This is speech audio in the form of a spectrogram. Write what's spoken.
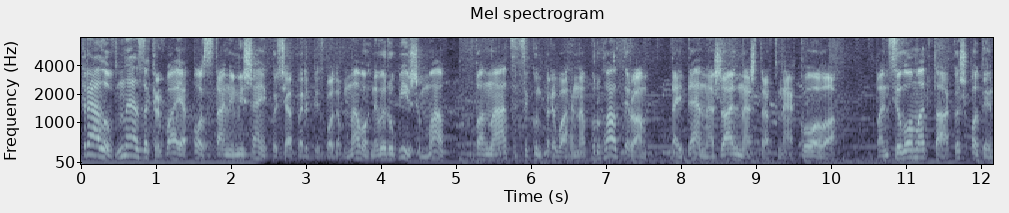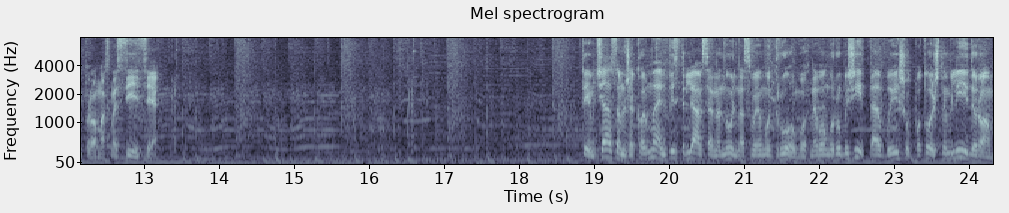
Трелов не закриває останню мішень, хоча перед підходом на вогневий рубіж мав 12 секунд переваги над бухгалтером та йде, на жаль, на штрафне коло. Панцілома також один промах на стійці. Тим часом же Кольмель відстрілявся на нуль на своєму другому вогневому рубежі та вийшов поточним лідером.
